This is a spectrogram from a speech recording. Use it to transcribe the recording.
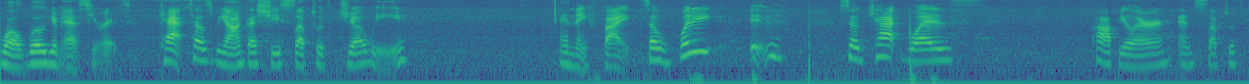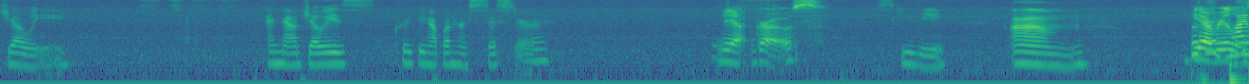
Well, William S. He writes. Kat tells Bianca she slept with Joey. And they fight. So what do you, it, so Kat was popular and slept with Joey. And now Joey's creeping up on her sister. Yeah, gross. skeezy. Um, but Yeah, like, really why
